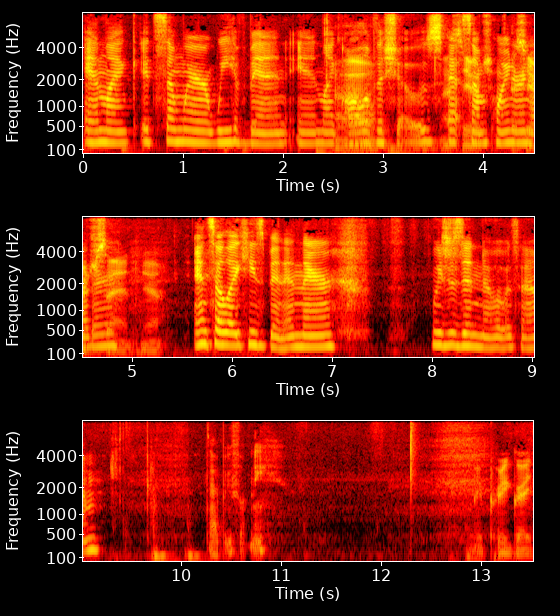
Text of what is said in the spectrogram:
And, like, it's somewhere we have been in, like, all Oh, of the shows at some you- point or see what you're another. Yeah. And so, like, he's been in there. We just didn't know it was him. That'd be funny. It'd be pretty great.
